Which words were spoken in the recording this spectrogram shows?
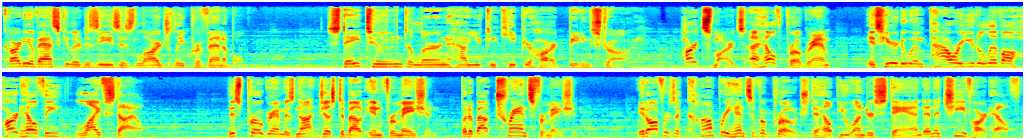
Cardiovascular disease is largely preventable. Stay tuned to learn how you can keep your heart beating strong. Heart Smarts, a health program, is here to empower you to live a heart-healthy lifestyle. This program is not just about information, but about transformation. It offers a comprehensive approach to help you understand and achieve heart health.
